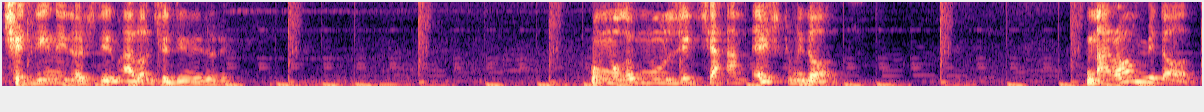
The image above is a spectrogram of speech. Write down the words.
چه دینی داشتیم؟ الان چه دینی داریم؟ اون موقع موزیک چه هم عشق می‌داد. مرام می‌داد.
